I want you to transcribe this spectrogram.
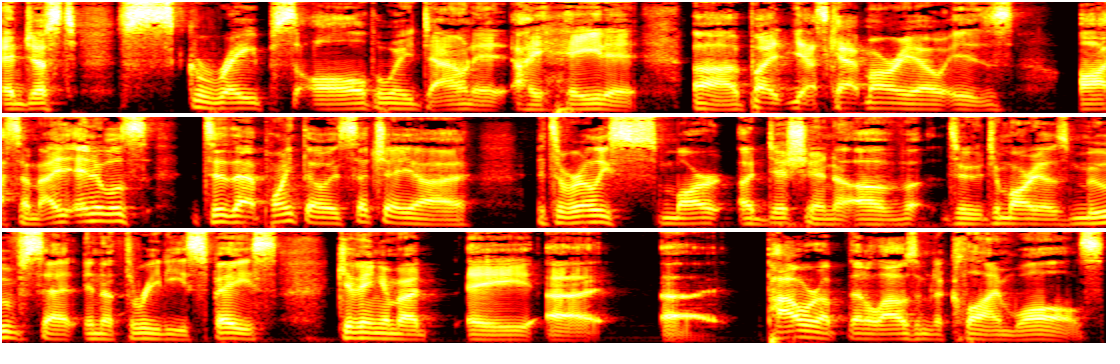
and just scrapes all the way down it. I hate it. Uh, but yes, Cat Mario is awesome. I, and it was to that point though, is such a, uh, it's a really smart addition of to, to Mario's move set in a 3D space, giving him a a uh, uh, power up that allows him to climb walls.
